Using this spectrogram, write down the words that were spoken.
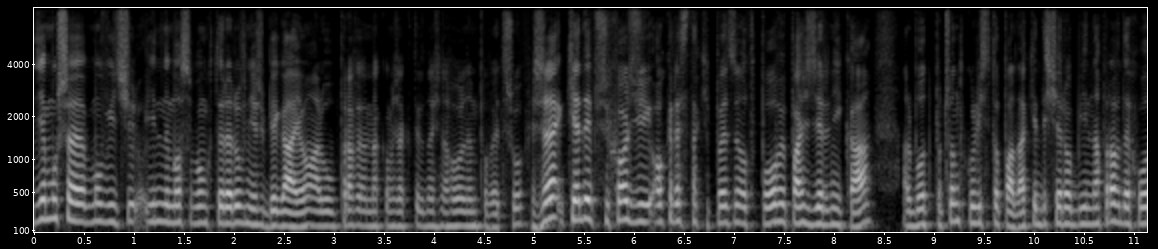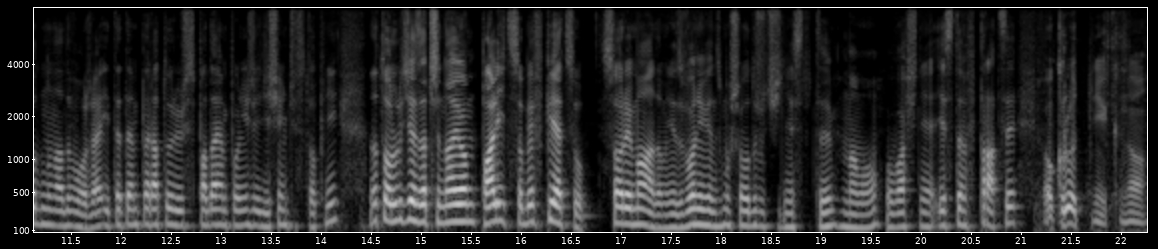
nie muszę mówić innym osobom, które również biegają albo uprawiają jakąś aktywność na wolnym powietrzu, że kiedy przychodzi okres taki powiedzmy od połowy października albo od początku listopada, kiedy się robi naprawdę chłodno na dworze i te temperatury już spadają poniżej 10 stopni, no to ludzie zaczynają palić sobie w piecu. Sorry, mama do mnie dzwoni, więc muszę odrzucić niestety, mamo, bo właśnie jestem w pracy Okrutnik, no.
